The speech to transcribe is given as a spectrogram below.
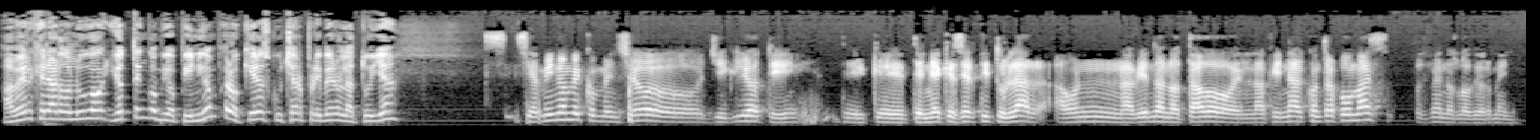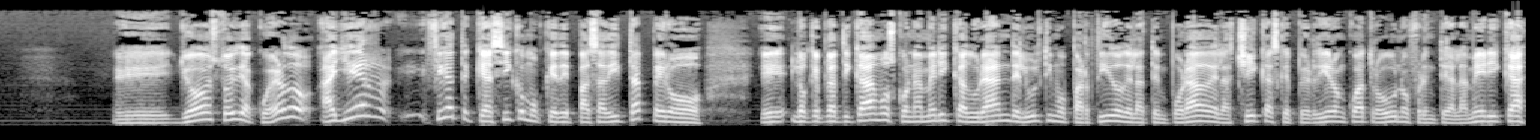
A ver, Gerardo Lugo, yo tengo mi opinión, pero quiero escuchar primero la tuya si, a mí no me convenció Gigliotti de que tenía que ser titular, aún habiendo anotado en la final contra Pumas, pues menos lo de Ormeño. Eh, yo estoy de acuerdo. Ayer, fíjate que así como que de pasadita, pero eh, lo que platicábamos con América Durán del último partido de la temporada de las chicas que perdieron 4-1 frente al América,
